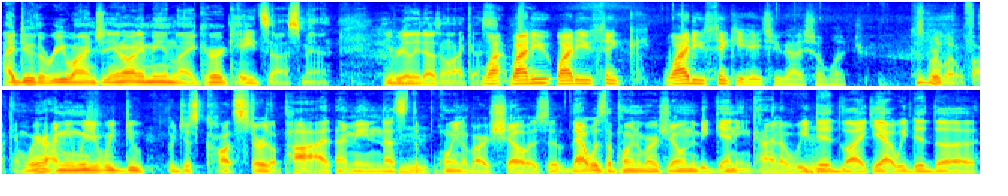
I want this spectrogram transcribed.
I do the rewind. You know what I mean? Like Kirk hates us, man. He really doesn't like us. Why, why do you Why do you think Why do you think he hates you guys so much? Because we're little fucking. We're. I mean, we we do. We just caught stir the pot. I mean, that's the mm. point of our show. Is that, that was the point of our show in the beginning? Kind of. We mm. did like yeah, we did the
